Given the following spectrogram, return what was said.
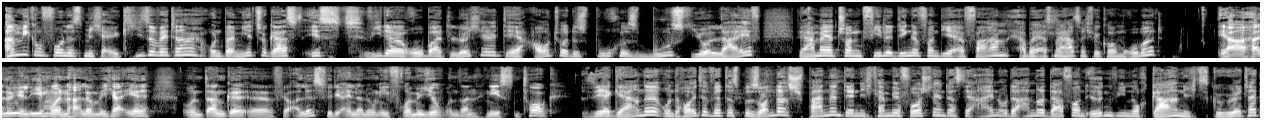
Am Mikrofon ist Michael Kiesewetter und bei mir zu Gast ist wieder Robert Löche, der Autor des Buches Boost Your Life. Wir haben ja jetzt schon viele Dinge von dir erfahren, aber erstmal herzlich willkommen, Robert. Ja, hallo ihr Lieben und hallo Michael und danke äh, für alles, für die Einladung. Ich freue mich auf unseren nächsten Talk. Sehr gerne. Und heute wird es besonders spannend, denn ich kann mir vorstellen, dass der ein oder andere davon irgendwie noch gar nichts gehört hat.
